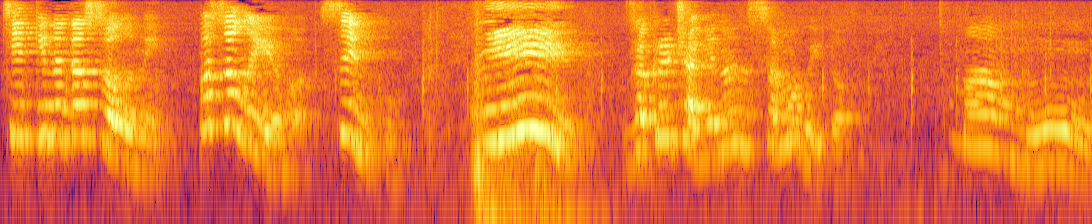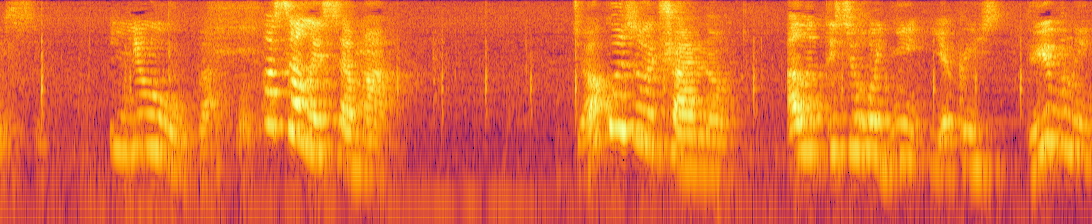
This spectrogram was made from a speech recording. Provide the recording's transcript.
Тільки недосолений. Посоли його, синку. Ні. закричав я несамовито. Мамусю, Люба, посоли сама. Дякую, звичайно, але ти сьогодні якийсь дивний.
